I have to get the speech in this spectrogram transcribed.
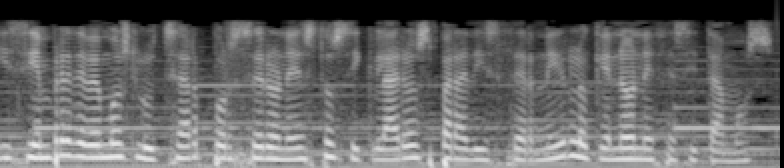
y siempre debemos luchar por ser honestos y claros para discernir lo que no necesitamos.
